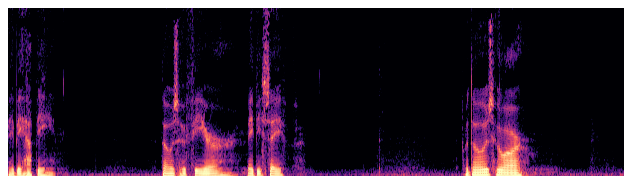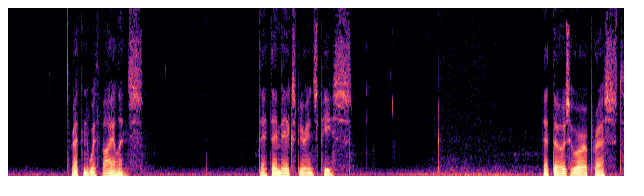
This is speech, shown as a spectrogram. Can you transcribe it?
may be happy, those who fear may be safe, for those who are threatened with violence, that they may experience peace. That those who are oppressed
